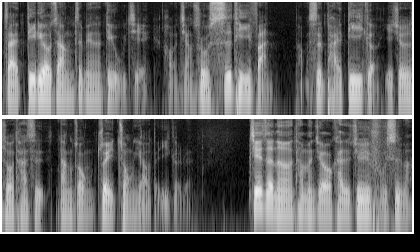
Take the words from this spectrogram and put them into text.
在第六章这边的第五节，好，讲出斯提凡，好是排第一个，也就是说他是当中最重要的一个人。接着呢，他们就开始继续服侍嘛。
